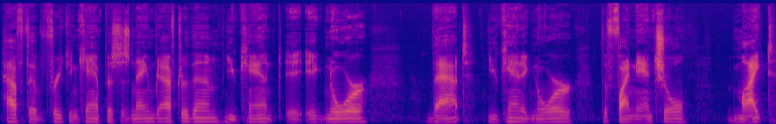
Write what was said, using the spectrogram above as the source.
half the freaking campus is named after them. You can't I- ignore that. You can't ignore the financial might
